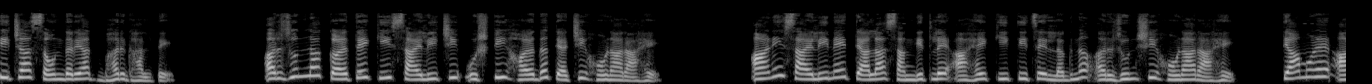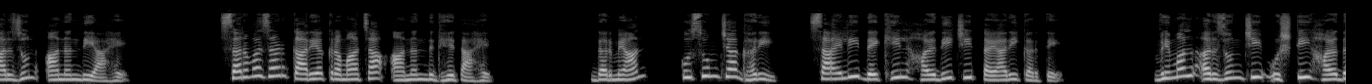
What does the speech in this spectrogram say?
तिच्या सौंदर्यात भर घालते. अर्जुनला कळते की सायलीची उष्टी हळद त्याची होणार आहे. आणि सायलीने त्याला सांगितले आहे की तिचे लग्न अर्जुनशी होणार आहे त्यामुळे अर्जुन आनंदी आहे. सर्वजण कार्यक्रमाचा आनंद घेत आहेत. दरम्यान कुसुमच्या घरी सायली देखील हळदीची तयारी करते. विमल अर्जुनची उष्टी हळद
